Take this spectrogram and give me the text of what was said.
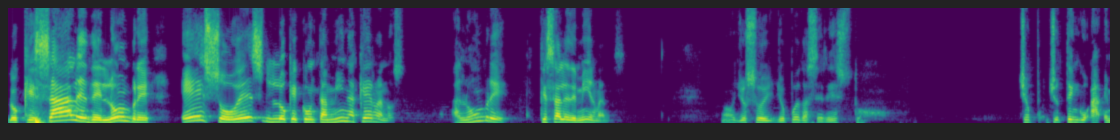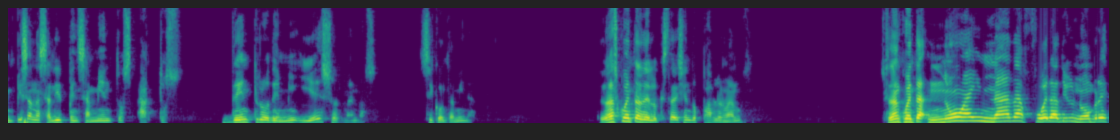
Lo que sale del hombre, eso es lo que contamina, ¿qué, hermanos? al hombre. que sale de mí, hermanos? No, yo soy, yo puedo hacer esto. Yo, yo tengo, ah, empiezan a salir pensamientos, actos dentro de mí y eso, hermanos, sí contamina. ¿Te das cuenta de lo que está diciendo Pablo, hermanos? ¿Se dan cuenta? No hay nada fuera de un hombre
